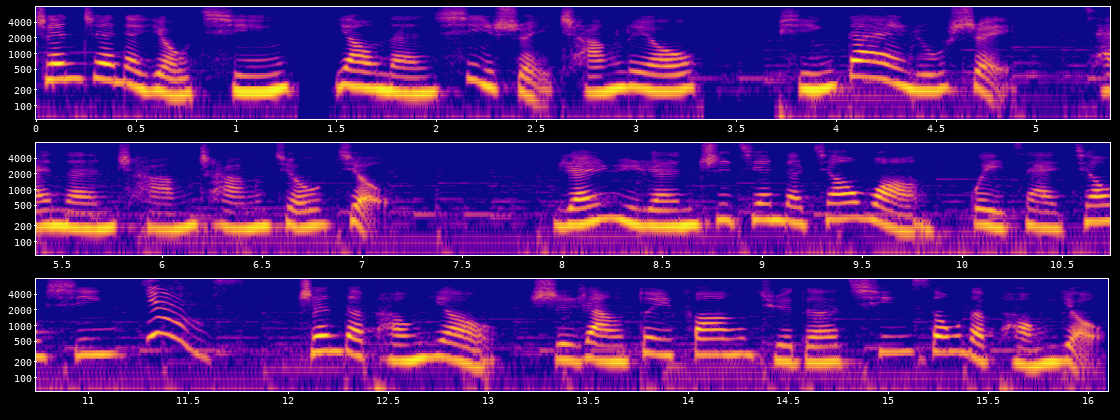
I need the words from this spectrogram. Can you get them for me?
真正的友情要能细水长流，平淡如水，才能长长久久。人与人之间的交往贵在交心。Yes。真的朋友是让对方觉得轻松的朋友，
